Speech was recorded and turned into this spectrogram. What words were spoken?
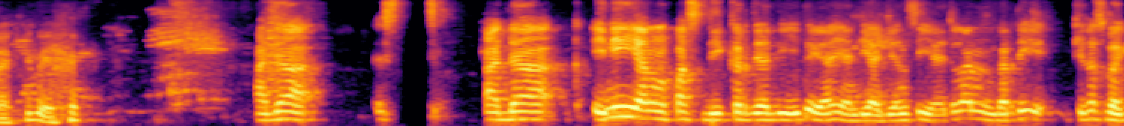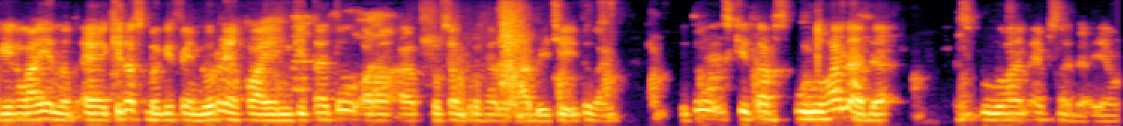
eh, juga ya. ada ada ini yang pas dikerja di itu ya, yang di agensi ya, itu kan berarti kita sebagai klien, eh kita sebagai vendor yang klien kita itu orang eh, perusahaan-perusahaan ABC itu kan, itu sekitar sepuluhan ada, sepuluhan apps ada yang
